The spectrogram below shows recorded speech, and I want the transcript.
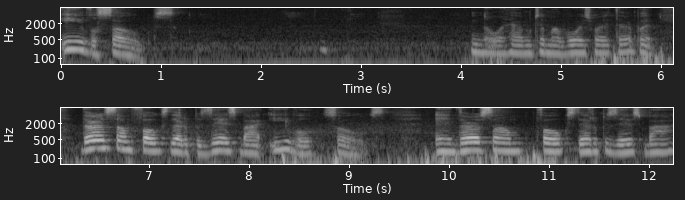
evil souls. You know what happened to my voice right there, but there are some folks that are possessed by evil souls. And there are some folks that are possessed by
